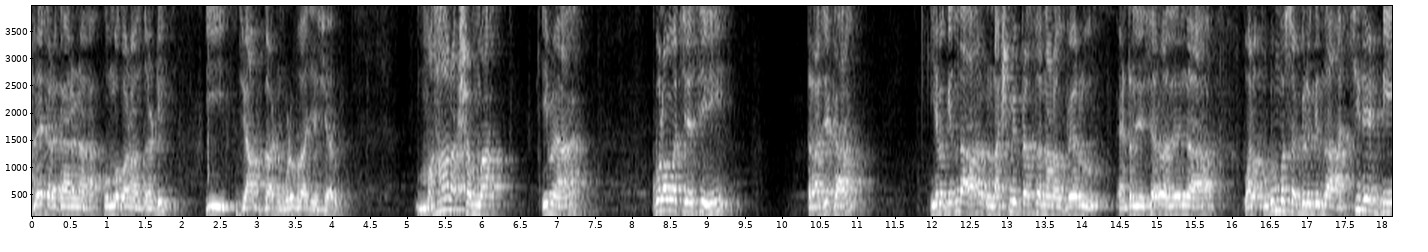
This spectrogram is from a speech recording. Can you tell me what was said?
అనేక రకాలైన కుంభకోణాలతోటి ఈ జాబ్ కార్డును కూడా వృధా చేశారు. మహాలక్ష్మమ్మ ఈమె కులం వచ్చేసి రజక. ఈమె కింద లక్ష్మీ ప్రసన్న అని ఒక పేరు ఎంటర్ చేశారు. అదేవిధంగా వాళ్ళ కుటుంబ సభ్యుల కింద అచ్చిరెడ్డి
